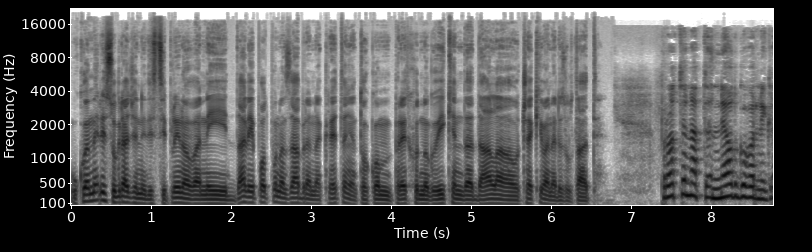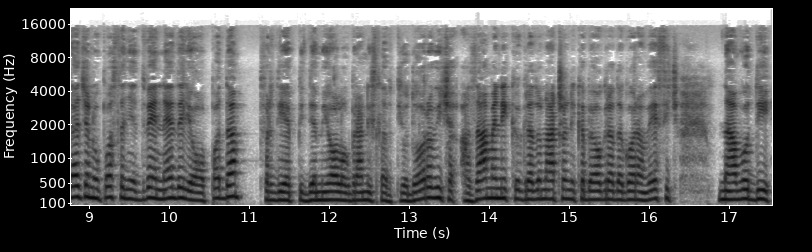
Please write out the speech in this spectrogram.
U kojoj meri su građani disciplinovani i da li je potpuna zabrana kretanja tokom prethodnog vikenda dala očekivane rezultate? Procenat neodgovornih građana u poslednje dve nedelje opada, tvrdi epidemiolog Branislav Tiodorović, a zamenik gradonačelnika Beograda Goran Vesić navodi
